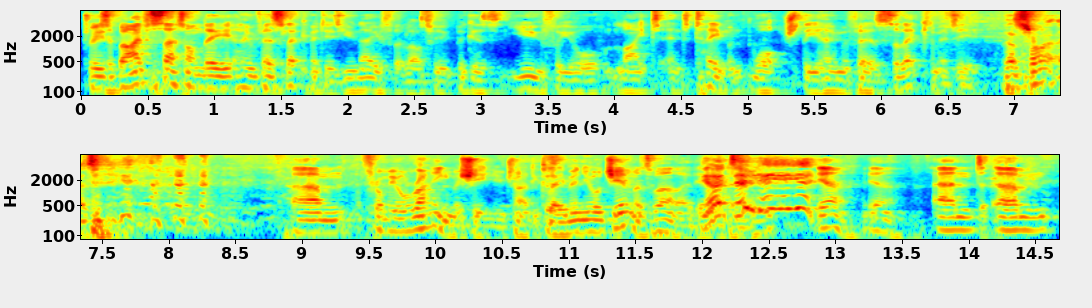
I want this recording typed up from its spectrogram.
Theresa, but I've sat on the Home Affairs Select Committee, as you know, for the last few because you, for your light entertainment, watch the Home Affairs Select Committee. That's right. um, from your running machine, you tried to claim in your gym as well. I yeah, I do. Yeah, yeah, yeah. Yeah, yeah. And um,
